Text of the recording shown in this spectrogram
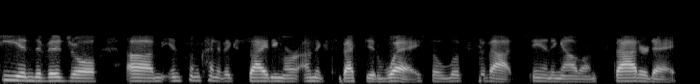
key individual um, in some kind of exciting or unexpected way. So look for that standing out on Saturday.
